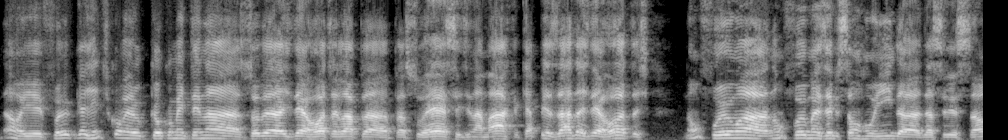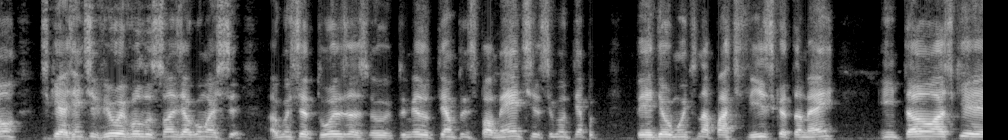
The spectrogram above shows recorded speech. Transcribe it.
Não, e foi o que a gente que eu comentei na, sobre as derrotas lá para a Suécia, Dinamarca, que apesar das derrotas, não foi uma, não foi uma exibição ruim da, da seleção. Acho que a gente viu evoluções em algumas, alguns setores, o primeiro tempo principalmente, o segundo tempo perdeu muito na parte física também. Então, acho que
